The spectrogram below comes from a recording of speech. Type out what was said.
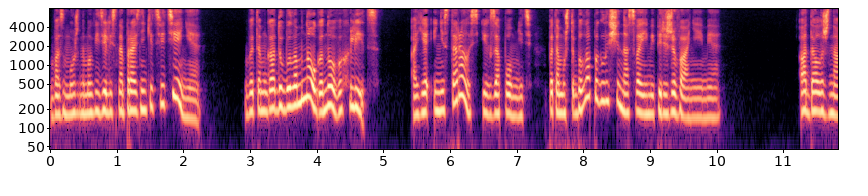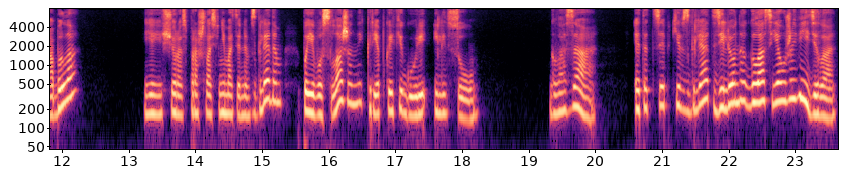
Возможно, мы виделись на празднике цветения. В этом году было много новых лиц, а я и не старалась их запомнить, потому что была поглощена своими переживаниями. А должна была? Я еще раз прошлась внимательным взглядом по его слаженной крепкой фигуре и лицу. Глаза. Этот цепкий взгляд зеленых глаз я уже видела.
